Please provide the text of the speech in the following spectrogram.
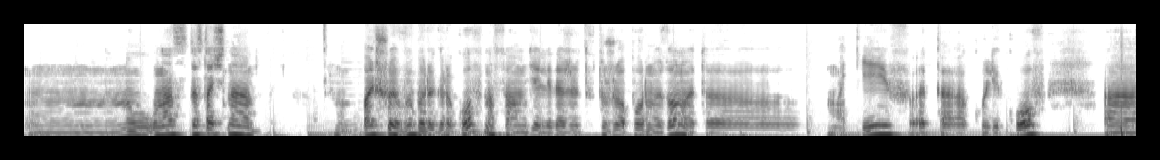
Ну, у нас достаточно большой выбор игроков, на самом деле, даже в ту же опорную зону. Это Макеев, это Куликов. А,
